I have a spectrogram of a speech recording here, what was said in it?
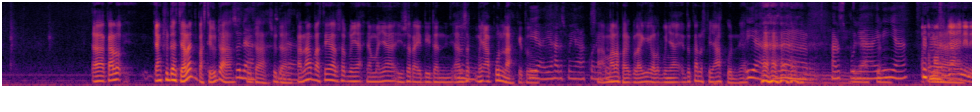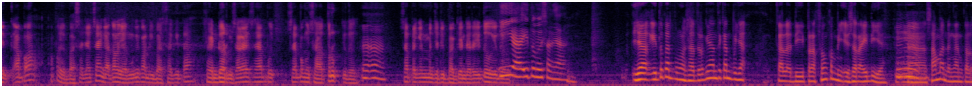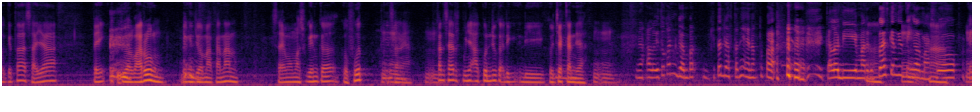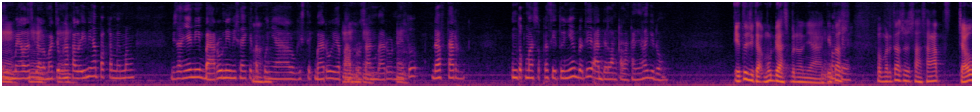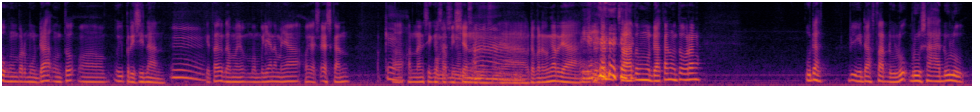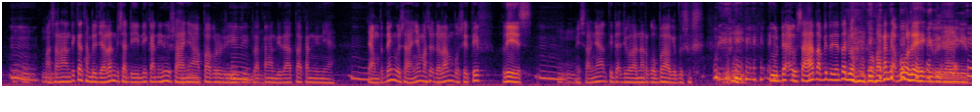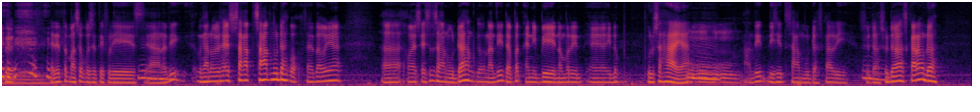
Eh, kalau yang sudah jalan pasti udah, Sudah, sudah, sudah. sudah. Karena pasti harus punya namanya user ID dan harus punya akun lah gitu. iya ya harus punya akun Sama lah balik lagi kalau punya itu kan harus punya akun ya. iya benar. Harus punya ininya. Atau maksudnya ini nih apa apa ya bahasanya? Saya nggak tahu ya mungkin kalau di bahasa kita vendor. Misalnya saya saya pengusaha truk gitu. Heeh. saya pengen menjadi bagian dari itu gitu. Iya itu misalnya. Ya itu kan pengusaha truknya nanti kan punya kalau di platform kan punya user ID ya. Nah sama dengan kalau kita saya pengen jual warung, pengen jual makanan, saya mau masukin ke GoFood misalnya, kan saya harus punya akun juga di di Gojek kan ya. Nah kalau itu kan gampang, kita daftarnya enak tuh pak. kalau di marketplace kan kita tinggal masuk, pakai email segala macam. Nah kalau ini apakah memang misalnya ini baru nih, misalnya kita punya logistik baru ya pak, perusahaan baru. Nah itu daftar untuk masuk ke situnya berarti ada langkah-langkahnya lagi dong. Itu juga mudah sebenarnya. Kita Oke. pemerintah susah sangat jauh mempermudah untuk eh, perizinan. Hmm, Kita udah mem- mempunyai namanya OSS kan, oke. eh, online single Online submission. single submission. Ya, udah pernah dengar ya. Iya. Itu kan salah satu memudahkan untuk orang udah daftar dulu, berusaha dulu. Hmm. Masalah nanti kan sambil jalan bisa di ini kan ini usahanya apa baru di, di belakangan didata kan ini ya. Hmm. Yang penting usahanya masuk dalam positif list. Hmm. Misalnya tidak jualan narkoba gitu. Udah usaha tapi ternyata jualan narkoba kan nggak boleh gitu misalnya gitu. Jadi termasuk positif list. Ya, nanti dengan OSS sangat sangat mudah kok. Saya tahunya eh, OSS itu sangat mudah untuk nanti dapat NIB nomor eh, induk berusaha ya. Mm-mm. Nanti di situ sangat mudah sekali. Sudah sudah sekarang udah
